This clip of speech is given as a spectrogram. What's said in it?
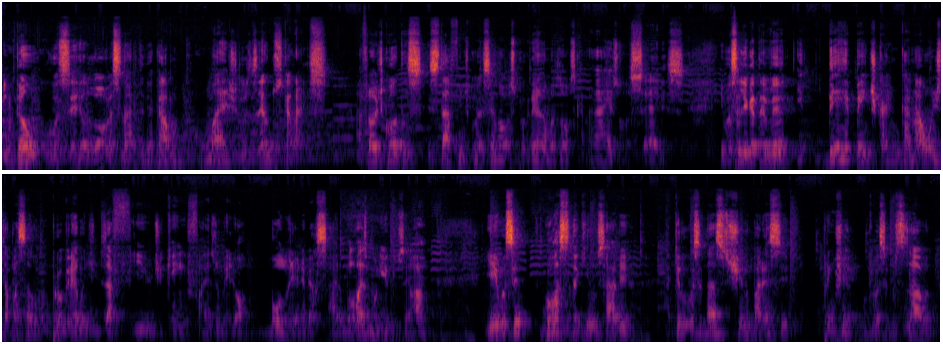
Então você resolve assinar a TV a cabo com mais de 200 canais. Afinal de contas, está a fim de conhecer novos programas, novos canais, novas séries. E você liga a TV e de repente cai um canal onde está passando um programa de desafio de quem faz o melhor bolo de aniversário, o bolo mais bonito, sei lá. E aí você gosta daquilo, sabe? Aquilo que você está assistindo parece preencher o que você precisava.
